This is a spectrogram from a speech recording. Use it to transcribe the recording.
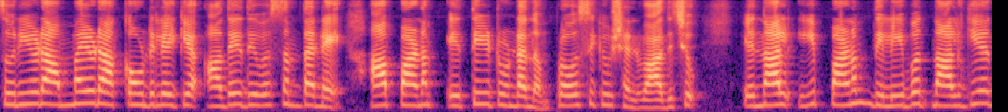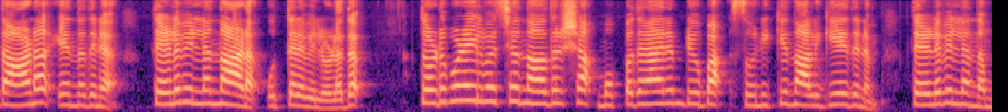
സുനിയുടെ അമ്മയുടെ അക്കൗണ്ടിലേക്ക് അതേ ദിവസം തന്നെ ആ പണം എത്തിയിട്ടുണ്ടെന്നും പ്രോസിക്യൂഷൻ വാദിച്ചു. എന്നാൽ ഈ പണം ദിലീപ് നൽകിയതാണ് എന്നതിന് തെളിവില്ലെന്നാണ് ഉത്തരവിലുള്ളത്. തൊടുപുഴയിൽ വെച്ച് നാദൃശ മുപ്പതിനായിരം രൂപ സുനിക്ക് നൽകിയതിനും തെളിവില്ലെന്നും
